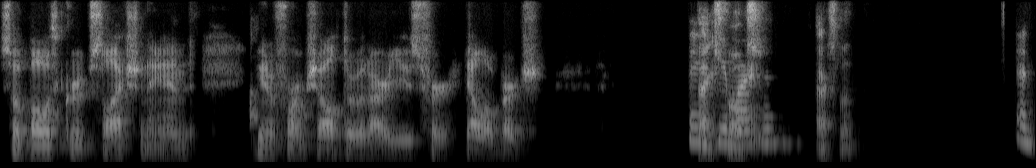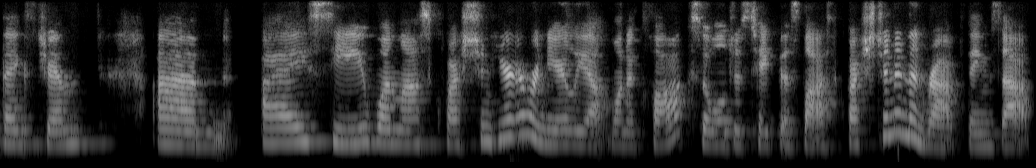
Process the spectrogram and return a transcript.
So both group selection and uniform shelterwood are used for yellow birch. Thank thanks, you, folks. Martin. Excellent. And thanks, Jim. Um, I see one last question here. We're nearly at one o'clock, so we'll just take this last question and then wrap things up.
